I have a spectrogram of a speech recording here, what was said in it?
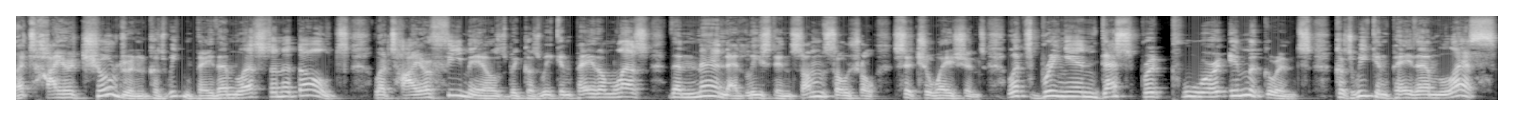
Let's hire children because we can pay them less than adults. Let's hire females because we can pay them less than men, at least in some social situations. Let's bring in desperate poor immigrants because we can pay them less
